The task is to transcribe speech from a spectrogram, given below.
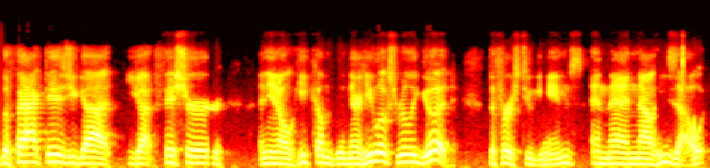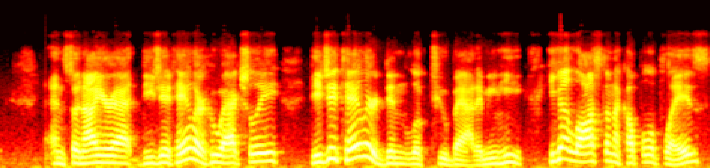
The fact is, you got you got Fisher, and you know he comes in there. He looks really good the first two games, and then now he's out, and so now you're at DJ Taylor, who actually DJ Taylor didn't look too bad. I mean, he he got lost on a couple of plays,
